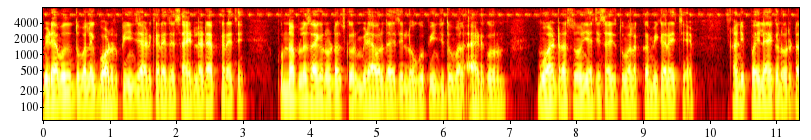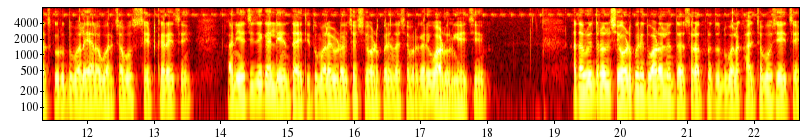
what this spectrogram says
मीडियामधून तुम्हाला एक बॉर्डर पी जे ॲड करायचं आहे साईडला टॅप करायचे पुन्हा प्लस आयकॉन टच करून मीडियावर जायचे लोगो पी जी तुम्हाला ॲड करून मूव अँड ट्रान्सफॉर्म याची साईज तुम्हाला कमी करायची आहे. आणि पहिल्या आयकॉनवर टच करून तुम्हाला याला वरच्या बोस सेट करायचे आणि याची जे काही लेंथ आहे ती तुम्हाला व्हिडिओच्या शेवटपर्यंत अशा प्रकारे वाढवून घ्यायची आहे. आता मित्रांनो शेवटपर्यंत वाढवल्यानंतर सर्वात प्रथम तुम्हाला खालच्या बोस यायचे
